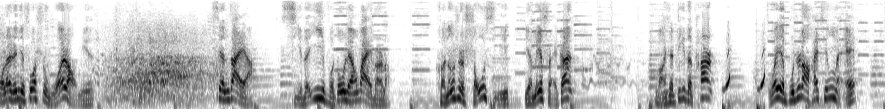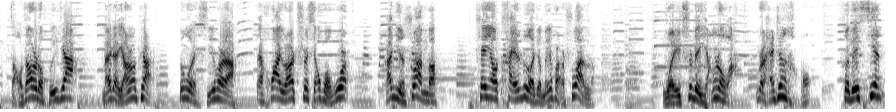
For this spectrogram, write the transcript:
后来人家说是我扰民。现在呀，洗的衣服都晾外边了，可能是手洗也没甩干，往下滴的汤儿，我也不知道，还挺美。早早的回家买点羊肉片儿跟我媳妇儿啊，在花园吃小火锅，赶紧涮吧，天要太热就没法涮了。我一吃这羊肉啊，味儿还真好，特别鲜，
